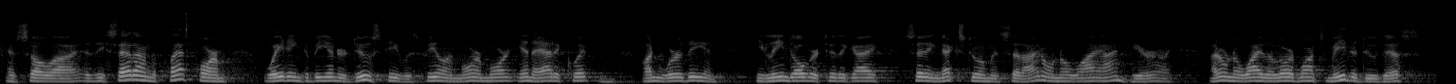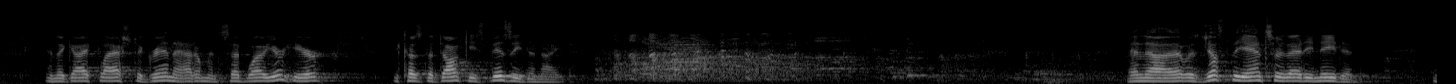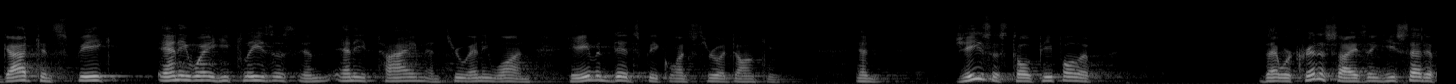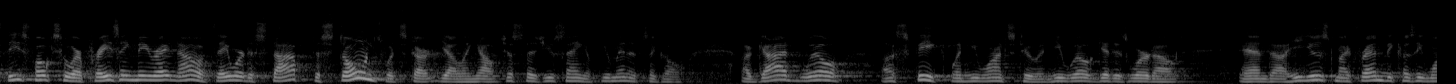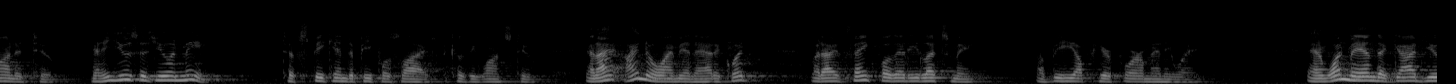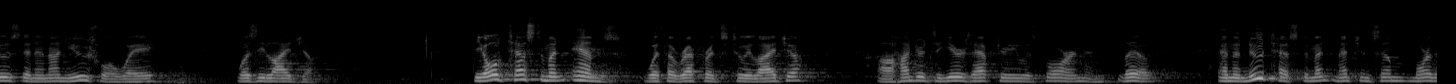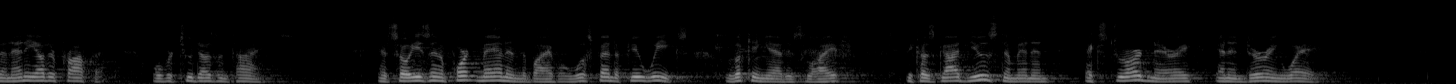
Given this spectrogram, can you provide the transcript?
and so uh, as he sat on the platform waiting to be introduced, he was feeling more and more inadequate and unworthy. And he leaned over to the guy sitting next to him and said, I don't know why I'm here. I, I don't know why the Lord wants me to do this. And the guy flashed a grin at him and said, Well, you're here because the donkey's busy tonight. and uh, it was just the answer that he needed. God can speak any way he pleases in any time and through anyone. He even did speak once through a donkey. And Jesus told people if that were criticizing, he said, if these folks who are praising me right now, if they were to stop, the stones would start yelling out, just as you sang a few minutes ago. Uh, God will uh, speak when he wants to, and he will get his word out. And uh, he used my friend because he wanted to. And he uses you and me to speak into people's lives because he wants to. And I, I know I'm inadequate, but I'm thankful that he lets me uh, be up here for him anyway. And one man that God used in an unusual way was Elijah. The Old Testament ends with a reference to Elijah uh, hundreds of years after he was born and lived. And the New Testament mentions him more than any other prophet, over two dozen times. And so he's an important man in the Bible. We'll spend a few weeks looking at his life because God used him in an extraordinary and enduring way.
